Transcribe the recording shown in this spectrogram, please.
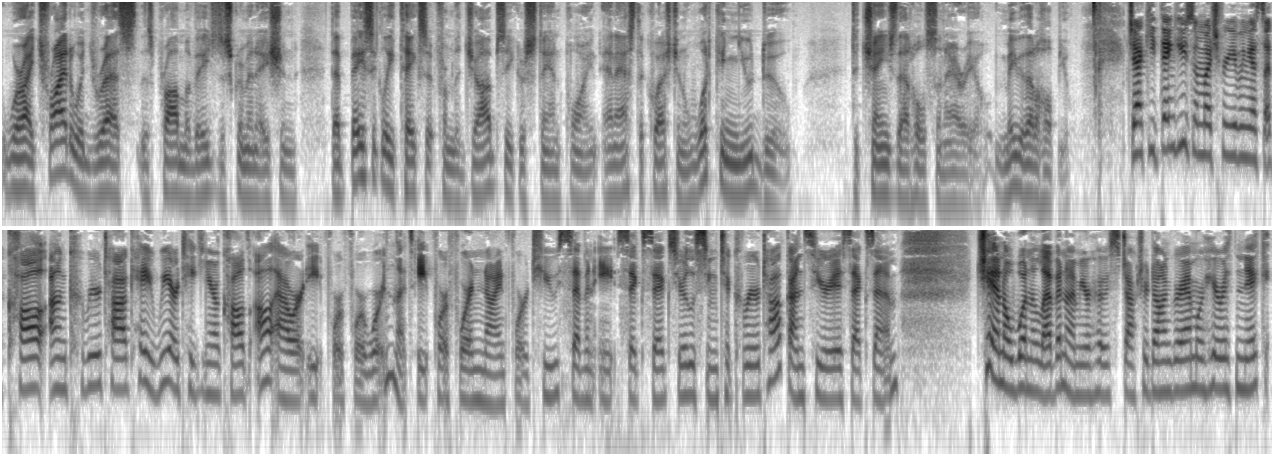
where I try to address this problem of age discrimination that basically takes it from the job seeker standpoint and asks the question, what can you do to change that whole scenario? Maybe that'll help you. Jackie, thank you so much for giving us a call on Career Talk. Hey, we are taking your calls all hour 844 Wharton. That's 844 942 7866. You're listening to Career Talk on Sirius XM. Channel 111. I'm your host, Dr. Dawn Graham. We're here with Nick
